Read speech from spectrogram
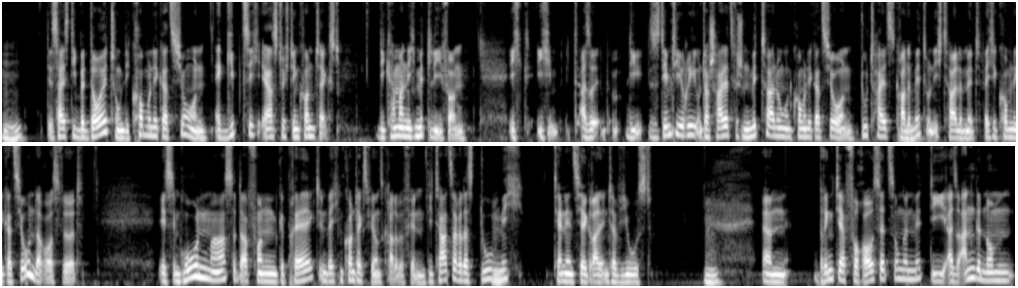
Mhm. Das heißt, die Bedeutung, die Kommunikation ergibt sich erst durch den Kontext die kann man nicht mitliefern. Ich, ich, also die Systemtheorie unterscheidet zwischen Mitteilung und Kommunikation. Du teilst gerade mhm. mit und ich teile mit. Welche Kommunikation daraus wird, ist im hohen Maße davon geprägt, in welchem Kontext wir uns gerade befinden. Die Tatsache, dass du mhm. mich tendenziell gerade interviewst, mhm. ähm, bringt ja Voraussetzungen mit, die, also angenommen,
